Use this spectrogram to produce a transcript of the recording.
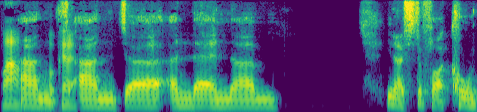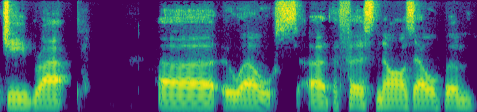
Wow. and okay. and uh, and then um, you know stuff like Kool G Rap. Uh, who else? Uh, the first Nas album,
